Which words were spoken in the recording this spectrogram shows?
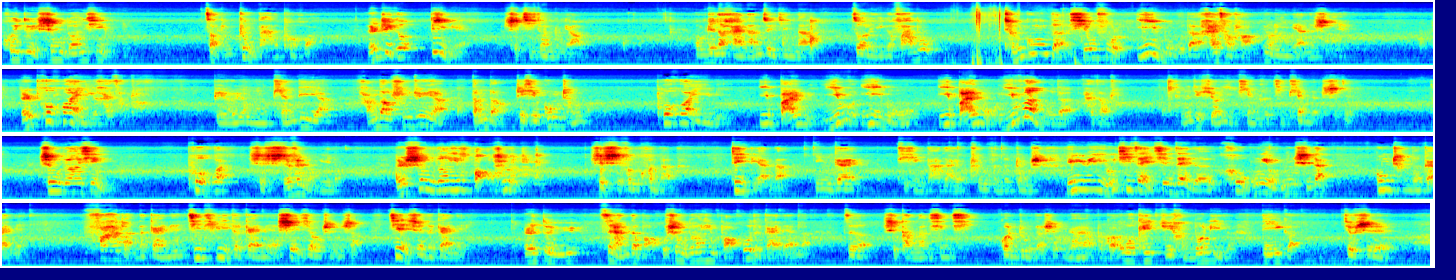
会对生物多样性造成重大的破坏，而这个避免是极端重要的。我们知道，海南最近呢做了一个发布，成功的修复了一亩的海草床，用了一年的时间，而破坏一个海草床，比如用田地呀。航道数据呀，等等这些工程破坏一米、一百米、一一亩、一百亩、一万亩的海草床，可能就需要一天和几天的时间。生物多样性破坏是十分容易的，而生物多样性保护是十分困难的。这一点呢，应该提醒大家要充分的重视。因为尤其在现在的后工业文明时代，工程的概念、发展的概念、GDP 的概念甚嚣尘上，建设的概念，而对于自然的保护、生物多样性保护的概念呢，则是刚刚兴起，关注的是远远不够的。我可以举很多例子，第一个就是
